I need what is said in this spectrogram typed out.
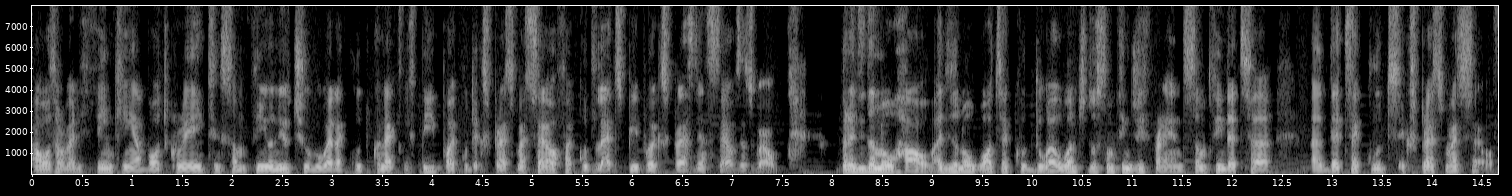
I was already thinking about creating something on YouTube where I could connect with people, I could express myself, I could let people express themselves as well. But I didn't know how. I didn't know what I could do. I want to do something different, something that uh, uh, that I could express myself.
